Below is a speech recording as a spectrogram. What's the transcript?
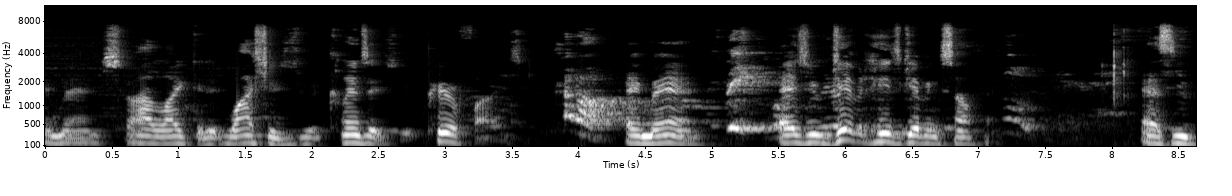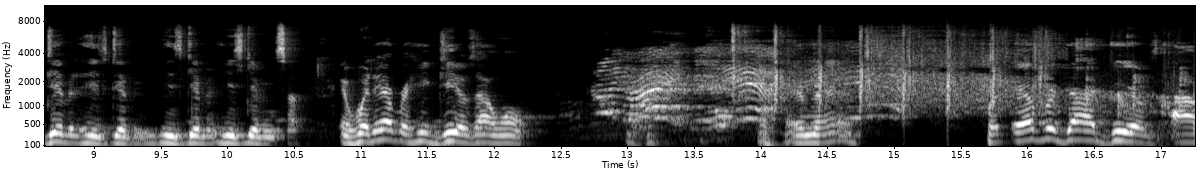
Amen. So I like it. It washes you, it cleanses you, it purifies you. Come on. Amen. As you give it, He's giving something. As you give it, He's giving. He's giving. He's giving something. And whatever He gives, I want. Amen. Whatever God gives, I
